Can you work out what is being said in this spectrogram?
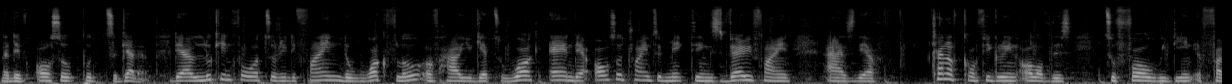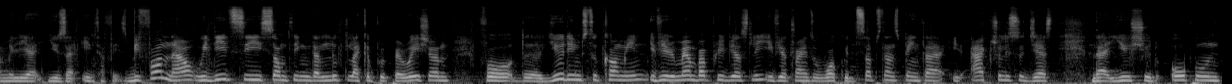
that they've also put together. They are looking forward to redefine the workflow of how you get to work and they're also trying to make things very fine as they are kind of configuring all of this to fall within a familiar user interface. Before now, we did see something that looked like a preparation for the UDIMs to come in. If you remember previously, if you're trying to work with Substance Painter, it actually suggests that you should open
